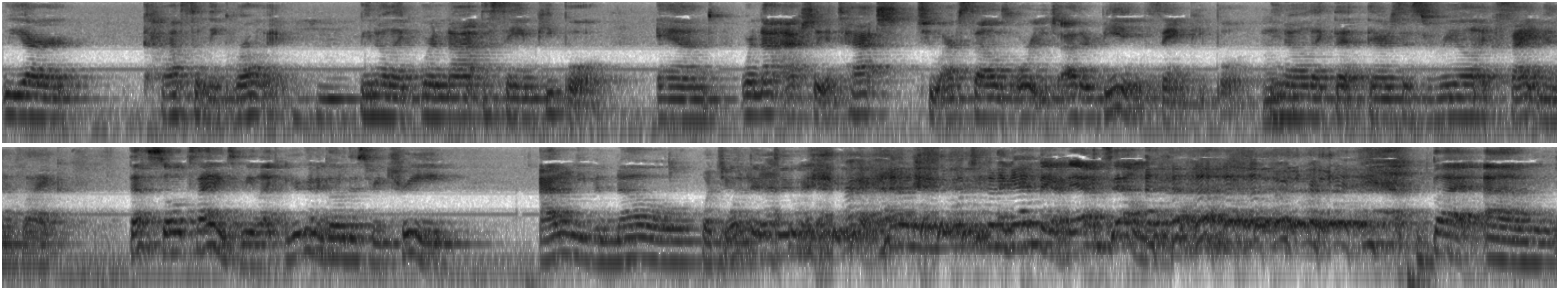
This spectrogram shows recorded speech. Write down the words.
we are constantly growing. You know, like we're not the same people. And we're not actually attached to ourselves or each other being the same people. You know, like that there's this real excitement of like, that's so exciting to me. Like, you're going to go to this retreat. I don't even know What you're gonna they're get. doing. Right. I don't even know what you're gonna get there. They haven't tell me. but um,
